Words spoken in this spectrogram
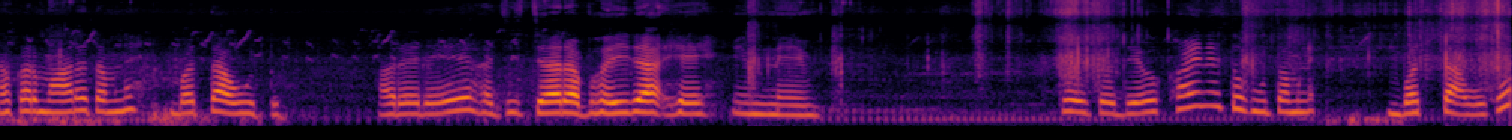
નકર મારે તમને બતાવવું હતું અરે રે, હજી જરા ભર્યા હે એમને એમ. કોઈ તો દેવ ખાય ને તો હું તમને બતાવું, હો.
